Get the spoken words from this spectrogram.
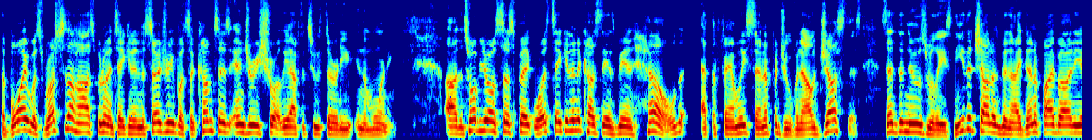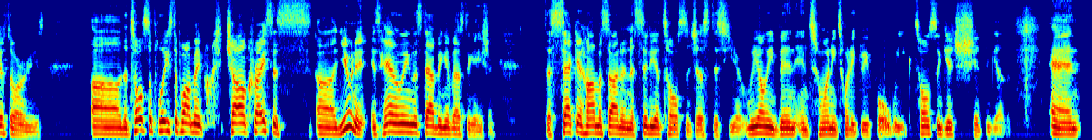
The boy was rushed to the hospital and taken into surgery, but succumbed to his injuries shortly after 2:30 in the morning. Uh, the 12 year old suspect was taken into custody and is being held at the Family Center for Juvenile Justice, said the news release. Neither child has been identified by the authorities. Uh, the Tulsa Police Department Child Crisis uh, Unit is handling the stabbing investigation the second homicide in the city of Tulsa just this year. We only been in 2023 for a week. Tulsa gets shit together. And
